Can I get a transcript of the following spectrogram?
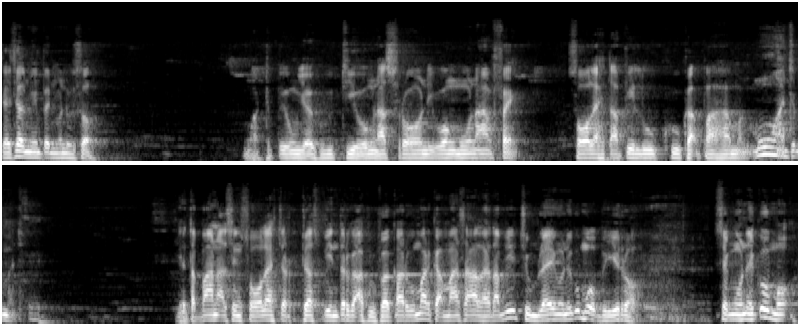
Jajal mimpin manusa. Waduh, wong Yahudi, wong Nasrani, wong munafik soleh tapi lugu gak paham. Macam-macam ya tapi anak sing soleh cerdas pinter gak Abu Bakar Umar gak masalah. Tapi jumlahnya ngono iku mau biro. Sing ngono iku mau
